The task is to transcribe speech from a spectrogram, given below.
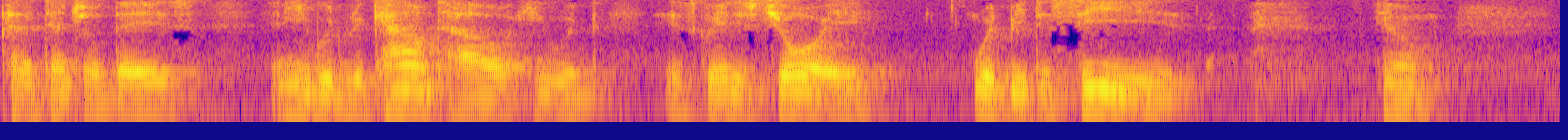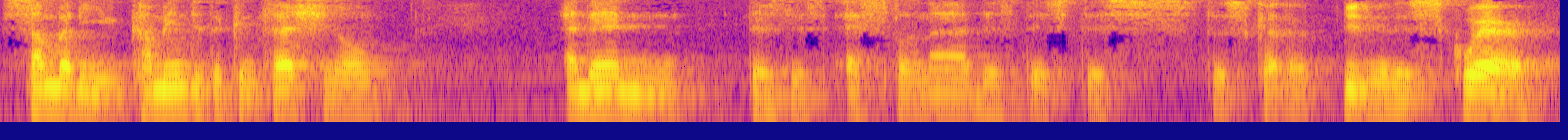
penitential days, and he would recount how he would, his greatest joy would be to see, you know, somebody come into the confessional, and then there's this esplanade, this this this this excuse me, this square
